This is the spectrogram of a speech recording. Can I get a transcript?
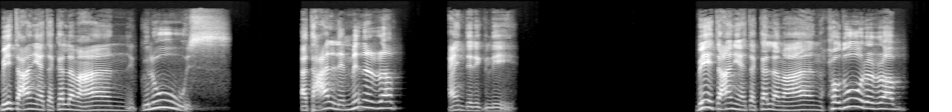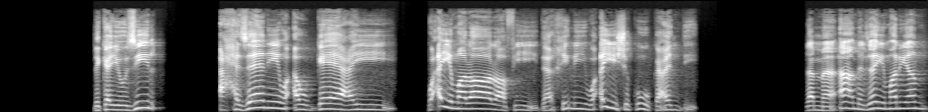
بيت عنيا يتكلم عن جلوس. أتعلم من الرب عند رجليه بيت عنيا يتكلم عن حضور الرب لكي يزيل أحزاني وأوجاعي وأي مرارة في داخلي وأي شكوك عندي. لما أعمل زي مريم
